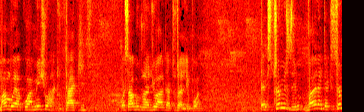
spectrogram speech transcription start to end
mambo ya kuhamishwa hatutaki, kwa sababu tunajua hata hatutalipwa. Extremism, violent extremism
